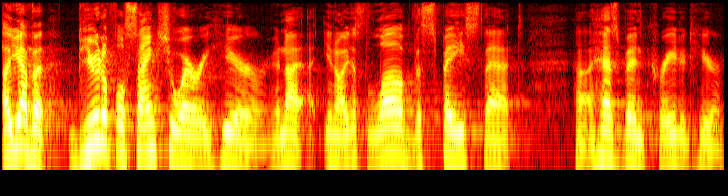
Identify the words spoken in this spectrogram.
Uh, you have a beautiful sanctuary here, and I, you know, I just love the space that uh, has been created here.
